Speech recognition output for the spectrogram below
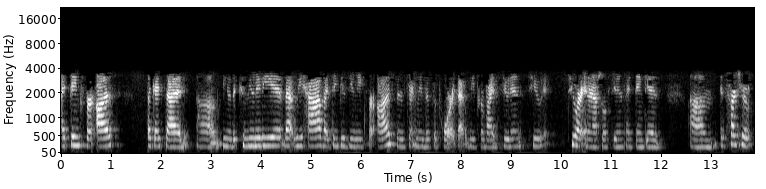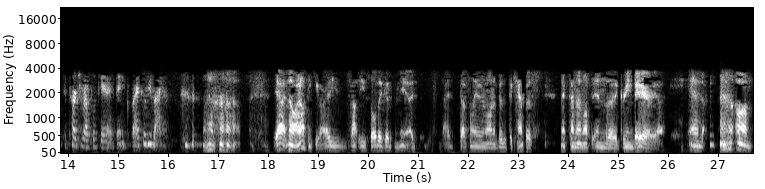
I think for us, like I said, um, you know, the community that we have, I think, is unique for us, and certainly the support that we provide students to to our international students, I think, is um, it's hard to it's hard to replicate. I think, but I could be biased. yeah, no, I don't think you are. You you sold it good to me. I I definitely want to visit the campus next time I'm up in the Green Bay area. And um,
